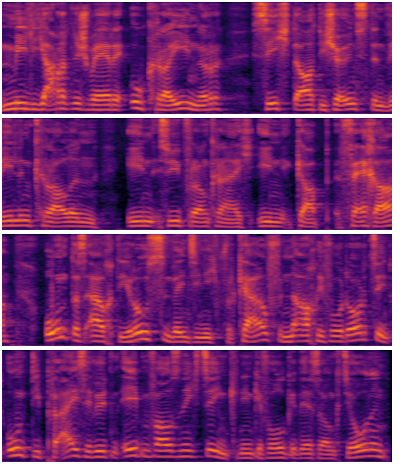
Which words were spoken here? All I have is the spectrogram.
milliardenschwere Ukrainer sich da die schönsten Villen krallen in Südfrankreich, in Gap Fecha und dass auch die Russen, wenn sie nicht verkaufen, nach wie vor dort sind und die Preise würden ebenfalls nicht sinken im Gefolge der Sanktionen.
